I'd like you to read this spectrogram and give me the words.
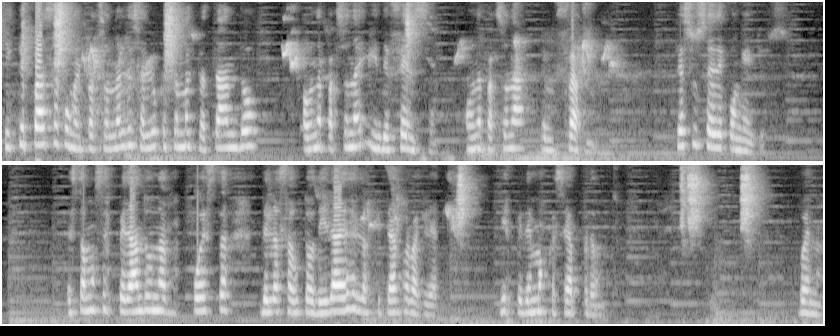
¿Y qué pasa con el personal de salud que está maltratando a una persona indefensa, a una persona enferma? ¿Qué sucede con ellos? Estamos esperando una respuesta de las autoridades del Hospital Rebagliati y esperemos que sea pronto. Bueno,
